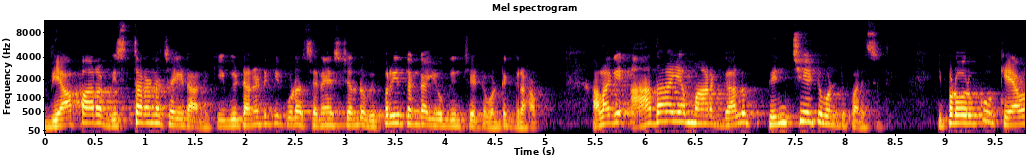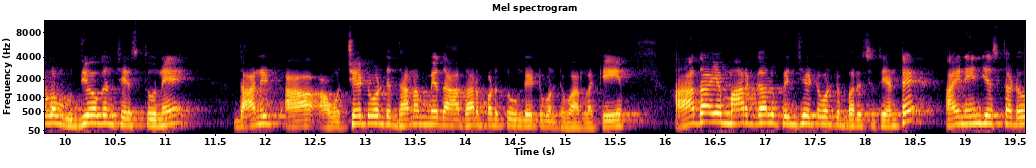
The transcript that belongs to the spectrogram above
వ్యాపార విస్తరణ చేయడానికి వీటన్నిటికీ కూడా శనేశ్వరుడు విపరీతంగా యోగించేటువంటి గ్రహం. అలాగే ఆదాయ మార్గాలు పెంచేటువంటి పరిస్థితి. ఇప్పటివరకు కేవలం ఉద్యోగం చేస్తూనే దాని వచ్చేటువంటి ధనం మీద ఆధారపడుతూ ఉండేటువంటి వాళ్ళకి ఆదాయ మార్గాలు పెంచేటువంటి పరిస్థితి. అంటే ఆయన ఏం చేస్తాడు?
